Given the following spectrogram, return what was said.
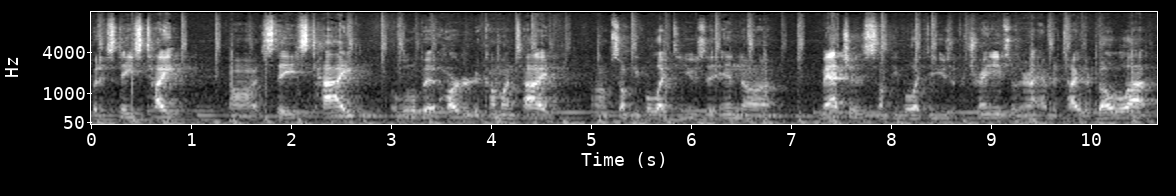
but it stays tight. Uh, it stays tied, a little bit harder to come untied. Um, some people like to use it in uh, matches. Some people like to use it for training so they're not having to tie their belt a lot.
